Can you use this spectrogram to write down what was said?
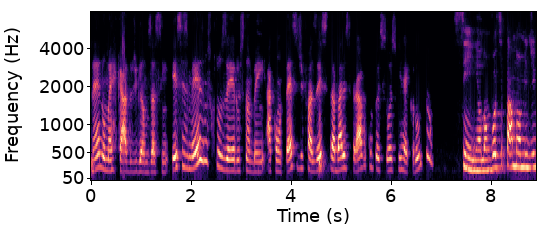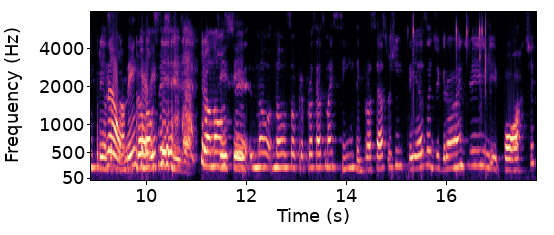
né, no mercado, digamos assim, esses mesmos cruzeiros também acontece de fazer esse trabalho escravo com pessoas que recrutam? Sim, eu não vou citar nome de empresa. Não, pra, nem, pra quer, nem ser, precisa. Para eu não, sim, ser, sim. Não, não sofrer processo, mas sim, tem processos de empresa de grande porte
